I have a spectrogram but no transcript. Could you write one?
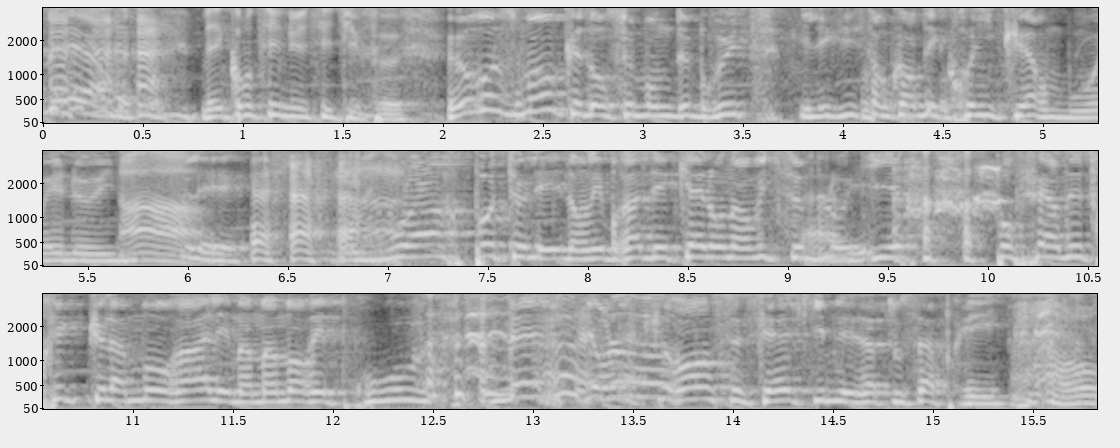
merde Mais continue si tu peux. Heureusement que dans ce monde de brutes, il existe encore des chroniqueurs moelleux et Ah. musclés, voire potelés, dans les bras desquels on a envie de se blottir pour faire des trucs que la morale et ma maman réprouvent, même si en l'occurrence c'est elle qui me les a tous appris. Oh,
